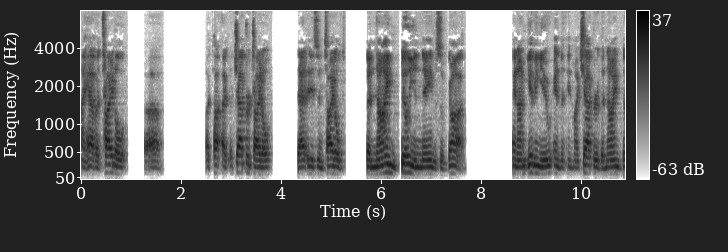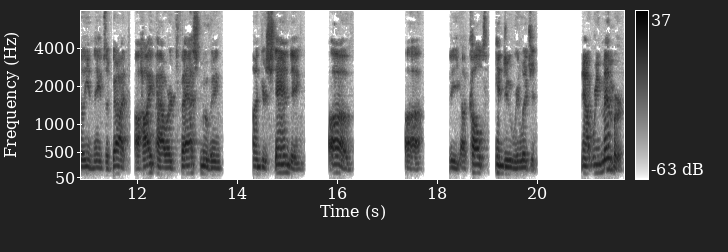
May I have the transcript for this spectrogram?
I have a title, uh, a, t- a chapter title that is entitled The Nine Billion Names of God. And I'm giving you, in, the, in my chapter, The Nine Billion Names of God, a high powered, fast moving understanding of uh, the occult Hindu religion. Now, remember,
